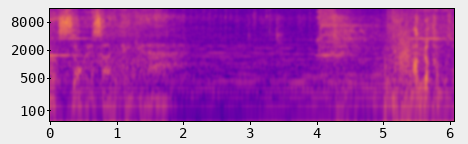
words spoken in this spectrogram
적성을 선택해라. 완벽한 무사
